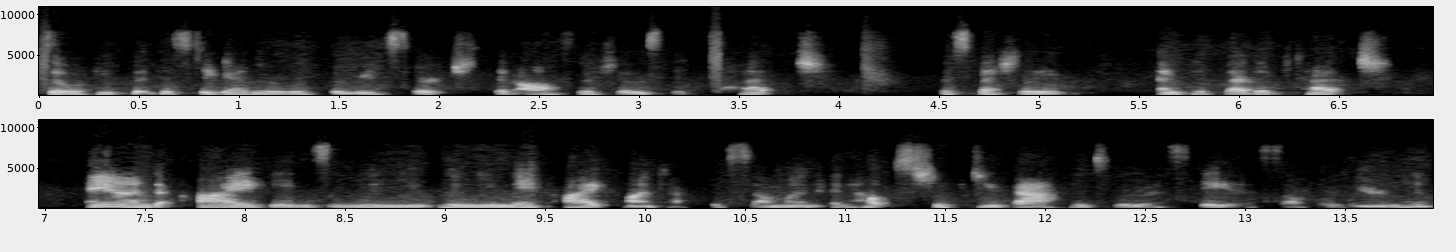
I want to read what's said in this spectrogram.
So if you put this together with the research that also shows the touch, especially empathetic touch, and eye gazing, when you when you make eye contact with someone, it helps shift you back into a state of self-awareness.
